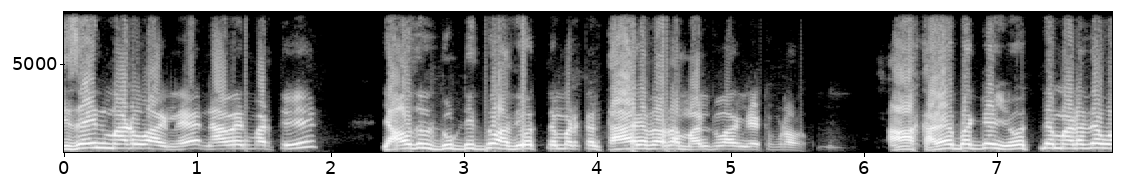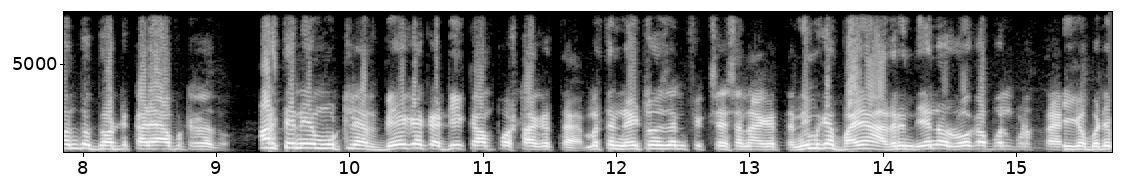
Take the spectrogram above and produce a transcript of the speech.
ಡಿಸೈನ್ ಮಾಡುವಾಗ್ಲೆ ನಾವೇನ್ ಮಾಡ್ತೀವಿ? ಯಾವ್ದ್ರಲ್ಲಿ ದುಡ್ಡಿದ್ದು ಅದು ಯೋಚನೆ ಮಾಡ್ಕೊಂಡು ತಾಗದಾದ ಮಂದವಾಗಿ ನೆಟ್ಬಿಡೋದು ಆ ಕಳೆ ಬಗ್ಗೆ ಯೋಚನೆ ಮಾಡೋದೇ ಒಂದು ದೊಡ್ಡ ಕಳೆ ಆಗ್ಬಿಟ್ಟಿರೋದು. ಮಾಡ್ತೇನೆ ಮುಟ್ಲಿ ಅದು ಬೇಗ ಡಿಕಾಂಪೋಸ್ಟ್ ಆಗುತ್ತೆ, ಮತ್ತೆ ನೈಟ್ರೋಜನ್ ಫಿಕ್ಸೇಷನ್ ಆಗುತ್ತೆ. ನಿಮ್ಗೆ ಭಯ, ಅದರಿಂದ ಏನೋ ರೋಗ ಬಂದ್ಬಿಡುತ್ತೆ. ಈಗ ಬಡಿ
